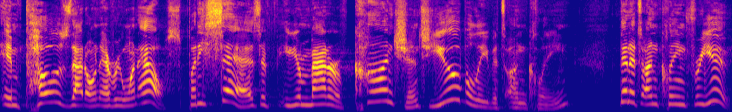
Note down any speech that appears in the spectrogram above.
impose that on everyone else. But he says if your matter of conscience, you believe it's unclean, then it's unclean for you.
